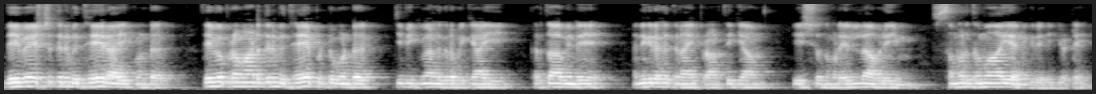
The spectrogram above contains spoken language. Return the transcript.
ദൈവേഷ്ടത്തിന് വിധേയരായിക്കൊണ്ട് ദൈവപ്രമാണത്തിന് വിധേയപ്പെട്ടുകൊണ്ട് ജീവിക്കുവാനുള്ള കൃപയ്ക്കായി കർത്താവിന്റെ അനുഗ്രഹത്തിനായി പ്രാർത്ഥിക്കാം. ഈശോ നമ്മളെല്ലാവരെയും സമൃദ്ധമായി അനുഗ്രഹിക്കട്ടെ.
